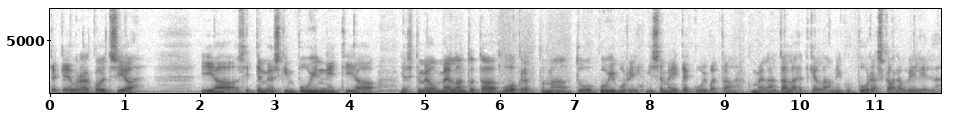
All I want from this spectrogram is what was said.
tekee urakoitsija ja sitten myöskin puinnit ja ja sitten me on, meillä on tota, vuokrattuna tuo kuivuri, missä me itse kuivataan, kun meillä on tällä hetkellä on niin puhdaskaadan viljelyä.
